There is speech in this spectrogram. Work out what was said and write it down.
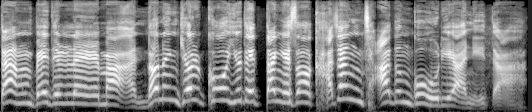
땅 베들레헴아 너는 결코 유대 땅에서 가장 작은 고울이 아니다.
